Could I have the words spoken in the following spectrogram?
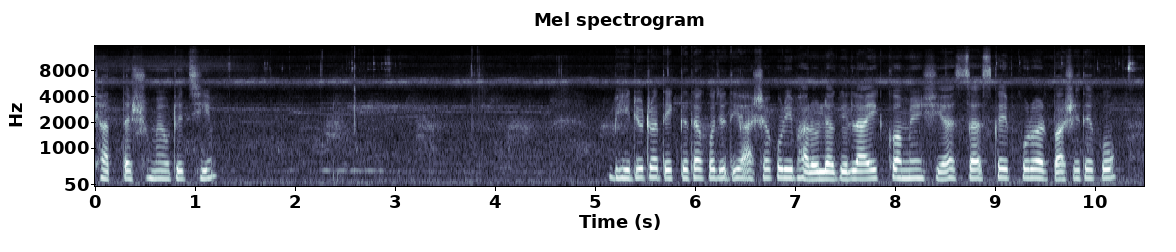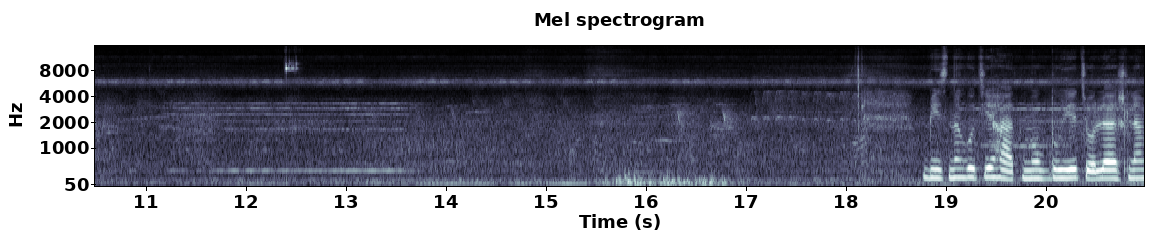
সাতটার সময় উঠেছি। ভিডিওটা দেখতে থাকো, যদি আশা করি ভালো লাগে লাইক কমেন্ট শেয়ার সাবস্ক্রাইব করো আর পাশে থেকো। বিছনা গুছিয়ে হাত মুখ ধুয়ে চলে আসলাম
